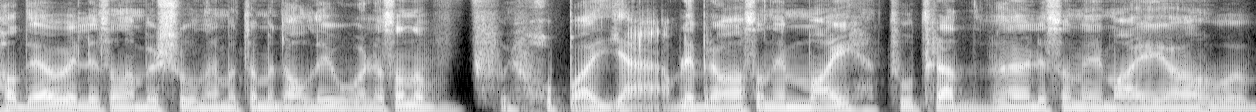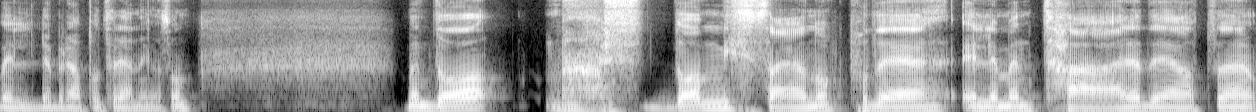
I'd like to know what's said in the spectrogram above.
hadde jeg jo veldig sånne ambisjoner om å ta medalje i OL, og sånn, og hoppa jævlig bra sånn i mai. 2,30 liksom i mai, og veldig bra på trening og sånn. Men da, da missa jeg nok på det elementære, det at eh,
